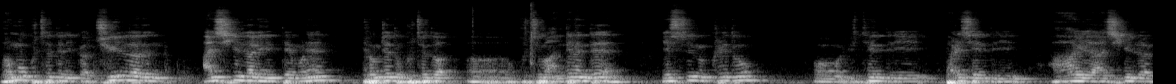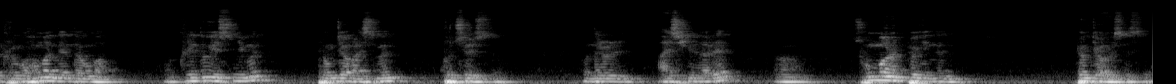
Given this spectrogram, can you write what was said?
너무 고쳐되니까 주일날은 안식일날이기 때문에 병자도 고쳐도 어, 고치면 안 되는데 예수님은 그래도 어, 유태인들이 바리새인들이 아, 예, 안식일날 그런 거 하면 안 된다고 막 어, 그래도 예수님은 병자가 있으면 고쳐줬어. 오늘 안식일날에 어, 손만한 병 있는 병자가 있었어요.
